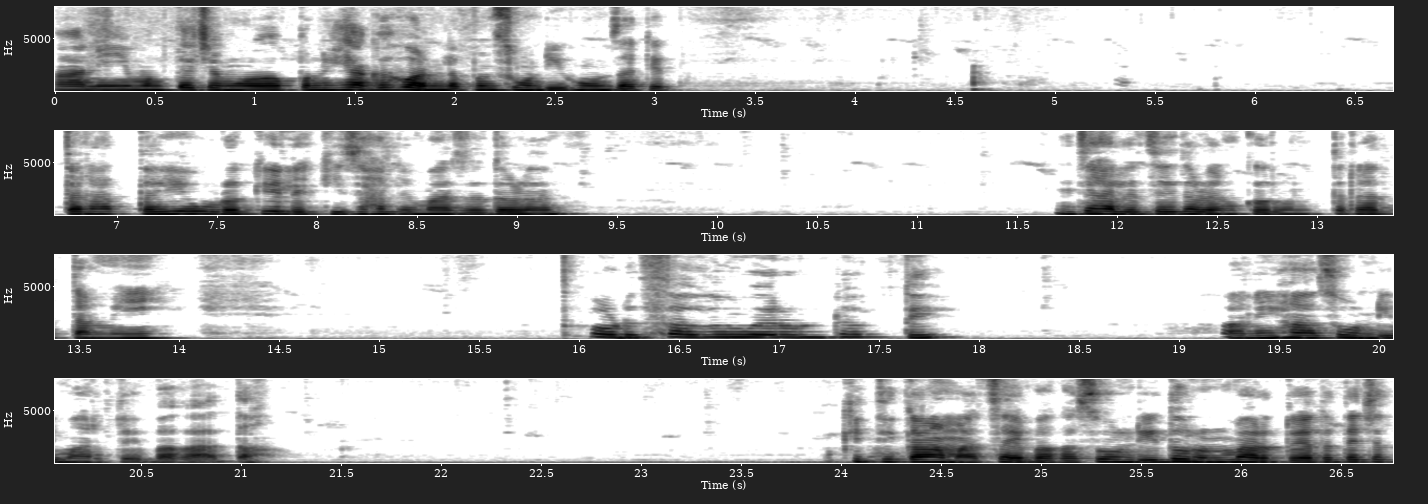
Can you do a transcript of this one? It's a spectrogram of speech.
आणि मग त्याच्यामुळं पण ह्या गव्हांना पण सोंडी होऊन जाते. तर आता एवढं केलं की झालं माझं दळण. झालंच आहे दळण करून. तर आत्ता मी थोडं साजून वरून टाकते. आणि हा सोंडी मारतोय बघा आता. किती कामाचं आहे बघा सोंडी धरून मारतोय. आता त्याच्यात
